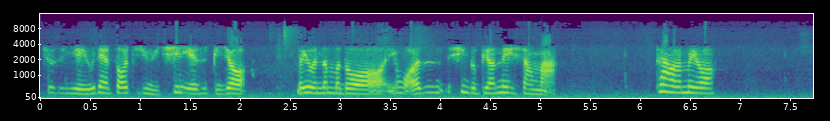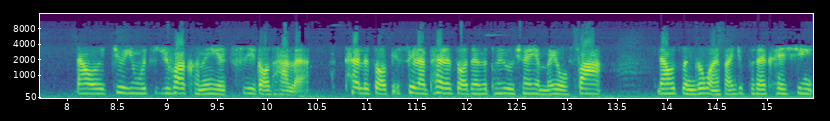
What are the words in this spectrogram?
就是也有点着急，语气也是比较没有那么多，因为我儿子性格比较内向嘛。拍好了没有？然后就因为这句话，可能也刺激到他了。拍了照片，虽然拍了照，但是朋友圈也没有发，然后整个晚饭就不太开心。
